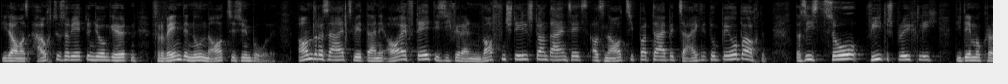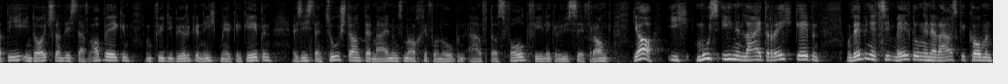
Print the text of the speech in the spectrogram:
die damals auch zur Sowjetunion gehörten, verwenden nun Nazisymbole. Andererseits wird eine AfD, die sich für einen Waffenstillstand einsetzt, als Nazi-Partei bezeichnet und beobachtet. Das ist so widersprüchlich. Die Demokratie in Deutschland ist auf Abwägen und für die Bürger nicht mehr gegeben. Es ist ein Zustand der Meinungsmache von oben auf das Volk. Viele Grüße, Frank. Ja, ich muss Ihnen leider recht geben. Und eben jetzt sind Meldungen herausgekommen,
